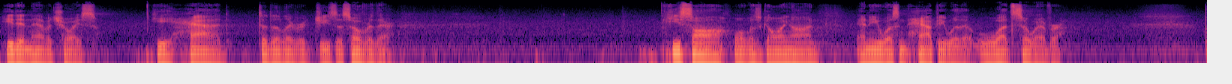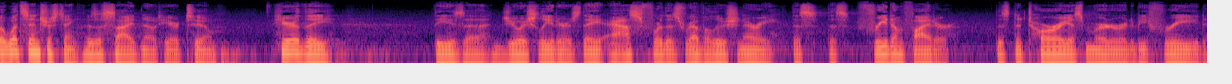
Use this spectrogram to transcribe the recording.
he didn't have a choice. He had to deliver Jesus over there. He saw what was going on, and he wasn't happy with it whatsoever. But what's interesting, there's a side note here, too. Here, the, these uh, Jewish leaders, they asked for this revolutionary, this, this freedom fighter, this notorious murderer to be freed,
